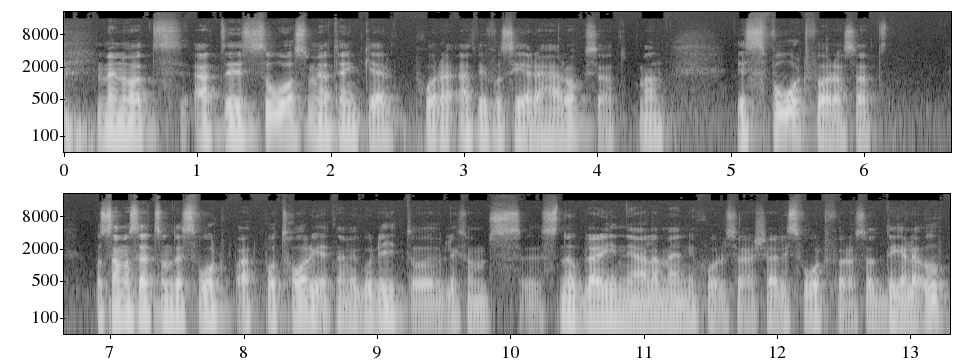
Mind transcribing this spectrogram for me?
men att, att det är så som jag tänker på det, att vi får se det här också. Att man, det är svårt för oss att på samma sätt som det är svårt att på torget när vi går dit och liksom snubblar in i alla människor så, där, så är det svårt för oss att dela upp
